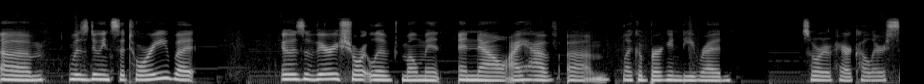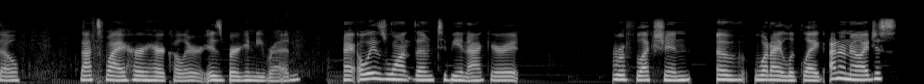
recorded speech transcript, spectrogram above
um was doing Satori, but it was a very short-lived moment and now I have um like a burgundy red sort of hair color. So that's why her hair color is burgundy red. I always want them to be an accurate reflection of what I look like. I don't know. I just,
